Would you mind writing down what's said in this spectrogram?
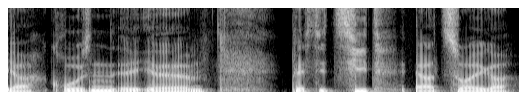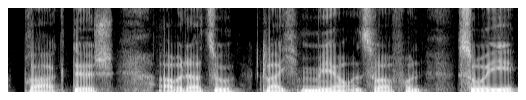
ja, großen äh, äh, Pestiziderzeuger praktisch. Aber dazu gleich mehr und zwar von Zoe.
